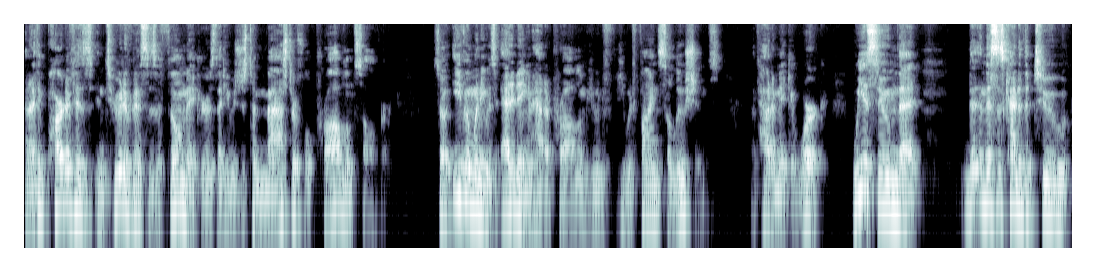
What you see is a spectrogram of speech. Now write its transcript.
and i think part of his intuitiveness as a filmmaker is that he was just a masterful problem solver so even when he was editing and had a problem he would he would find solutions of how to make it work we assume that and this is kind of the two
